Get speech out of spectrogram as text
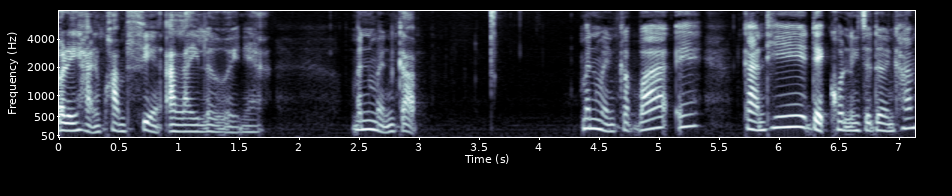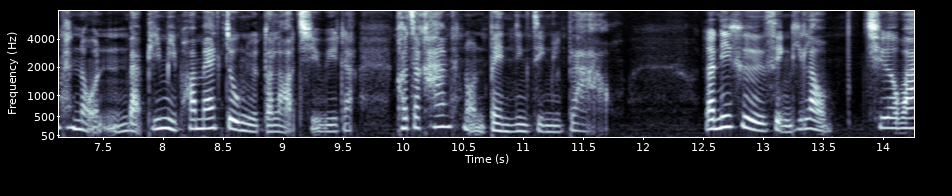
บริหารความเสี่ยงอะไรเลยเนี่ย มันเหมือนกับ มันเหมือนกับว่า เอ๊ะ การที่เด็กคนหนึ่งจะเดินข้ามถนน แบบที่มีพ่อแม่จูงอยู่ตลอดชีวิตอะเขาจะข้ามถนนเป็นจริง ๆ หรือเปล่า และนี่คือสิ่งที่เราเชื่อว่า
